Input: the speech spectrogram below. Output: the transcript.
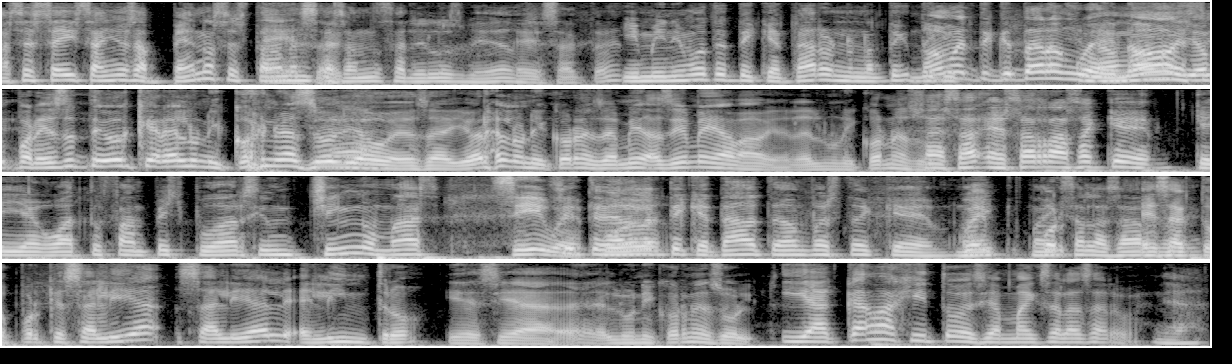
Hace seis años apenas estaban Exacto. empezando a salir los videos. Exactamente. Y mínimo te etiquetaron, ¿o ¿no? Te, No me etiquetaron, güey. No yo por eso te digo que era el unicornio azul, yo, güey. O sea, yo era el unicornio, o sea, así me llamaba, el unicornio O azul. sea, esa, esa raza que, que llegó a tu fanpage pudo haber sido un chingo más. sí, güey. si te hubieran haber- etiquetado, te hubieran puesto que Güey, Mike, Salazar. Exacto, porque salía, salía el, el intro y decía el unicornio azul. Y acá abajito decía Mike Salazar, güey. Ya.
